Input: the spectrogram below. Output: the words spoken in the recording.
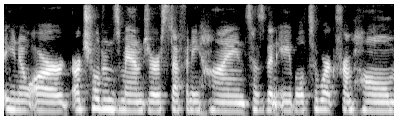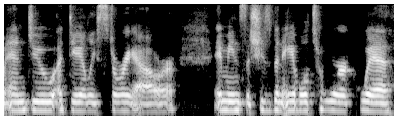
you know our, our children's manager stephanie hines has been able to work from home and do a daily story hour it means that she's been able to work with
